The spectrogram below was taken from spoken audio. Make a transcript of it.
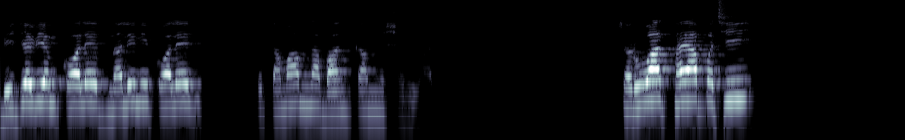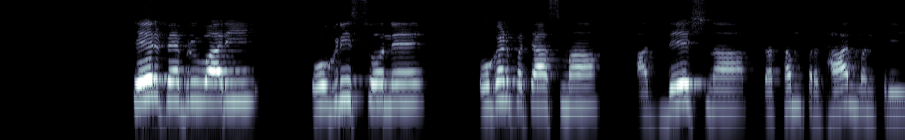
BJVM college Nalini college એ તમામના બાંધકામની શરૂઆત શરૂઆત થયા પછી તેર ફેબ્રુઆરી ઓગણીસો ને ઓગણપચાસમાં આ દેશના પ્રથમ પ્રધાનમંત્રી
